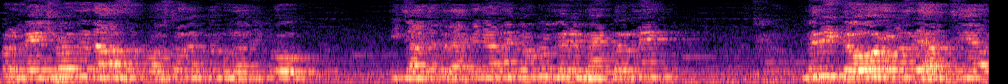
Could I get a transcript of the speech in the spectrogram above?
ਪਰਮੇਸ਼ਵਰ ਦੇ ਦਾਸ ਅਪੋਸਟਲ ਅੰਕਨੂਲਾ ਜੀ ਕੋ ਇਜਾਜ਼ਤ ਲੈ ਕੇ ਜਾਣਾ, ਕਿਉਂਕਿ ਮੇਰੇ ਮੈਂਟਰ ਨੇ ਮੇਰੀ ਡੋਰ ਉਹਨਾਂ ਦੇ ਹੱਥ 'ਚ ਆ।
